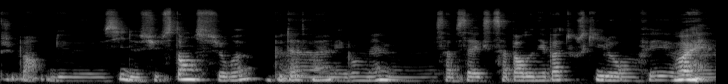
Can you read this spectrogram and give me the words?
Je sais pas. de si de substances sur eux Peut-être, Euh, ouais. mais bon même euh, ça, ça ça pardonnait pas tout ce qu'ils leur ont fait euh, Ouais,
